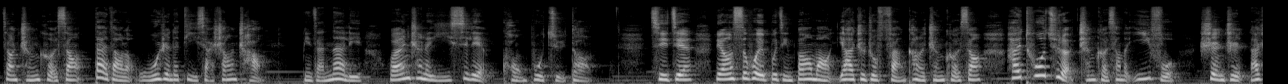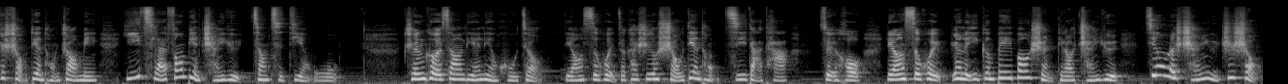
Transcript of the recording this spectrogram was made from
将陈可香带到了无人的地下商场，并在那里完成了一系列恐怖举动。期间，梁思慧不仅帮忙压制住反抗的陈可香，还脱去了陈可香的衣服，甚至拿着手电筒照明，以此来方便陈宇将其玷污。陈可香连连呼救，梁思慧则开始用手电筒击打他。最后，梁思慧扔了一根背包绳给到陈宇，借用了陈宇之手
